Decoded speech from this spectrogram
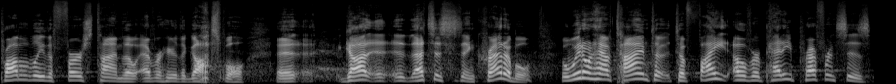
Probably the first time they'll ever hear the gospel. Uh, God, uh, uh, that's just incredible. But we don't have time to, to fight over petty preferences.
